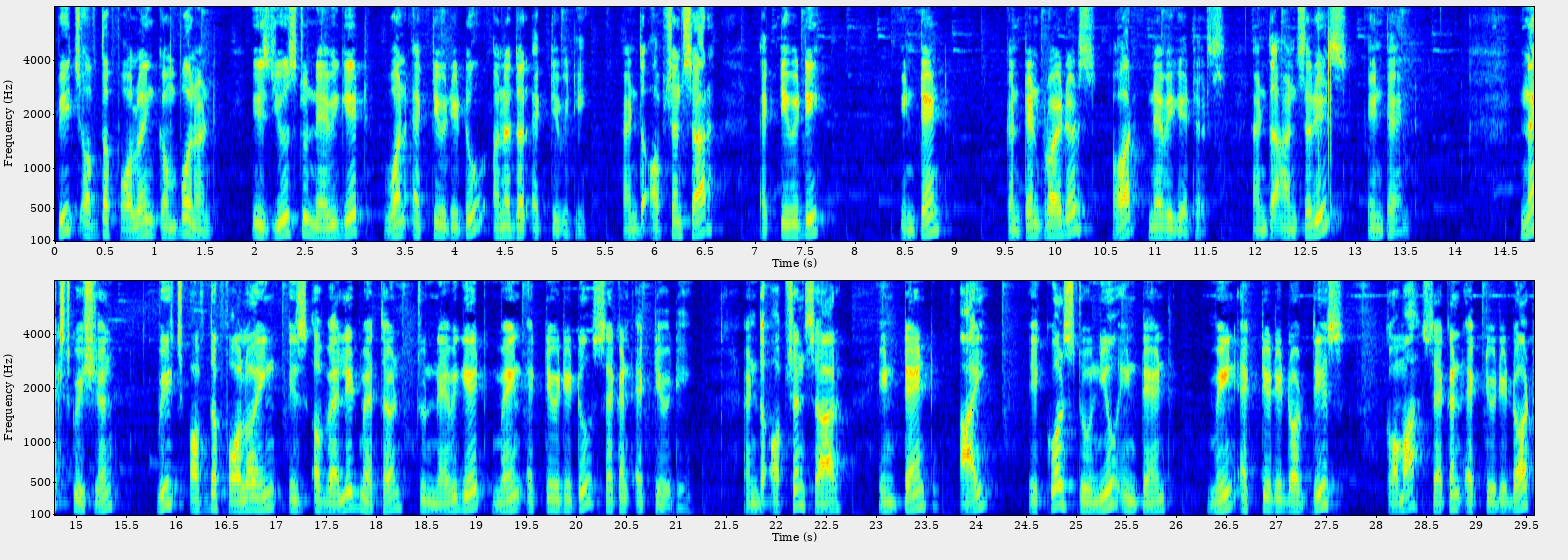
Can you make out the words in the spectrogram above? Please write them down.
which of the following component is used to navigate one activity to another activity? And the options are activity, intent, content providers or navigators. And the answer is intent. Next question which of the following is a valid method to navigate main activity to second activity? And the options are intent i equals to new intent main activity dot this comma second activity dot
